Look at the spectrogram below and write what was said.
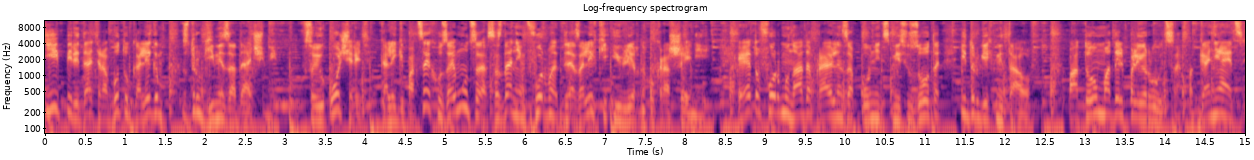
и передать работу коллегам с другими задачами. В свою очередь, коллеги по цеху займутся созданием формы для заливки ювелирных украшений. Эту форму надо правильно заполнить смесью золота и других металлов. Потом модель полируется, подгоняется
